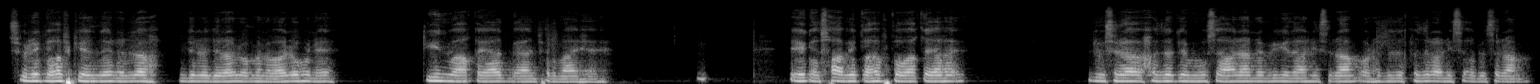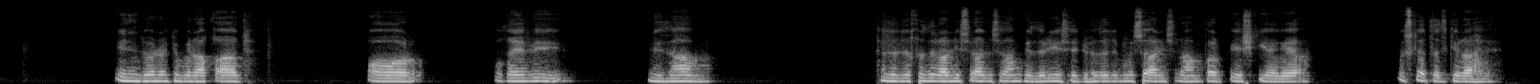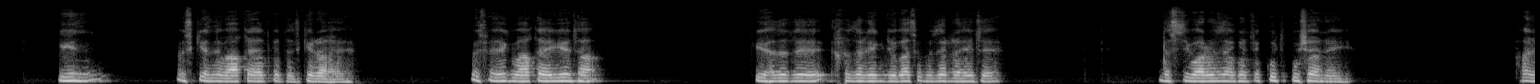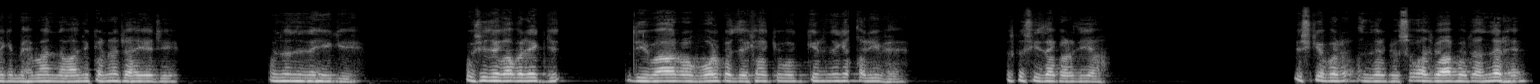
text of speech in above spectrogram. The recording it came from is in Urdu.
سورہ کہف کے اندر اللہ جل جلال و والوں نے تین واقعات بیان فرمائے ہیں۔ ایک اصحاب کہف کا واقعہ ہے، دوسرا حضرت موسیٰ علیہ نبی علیہ السلام اور حضرت خضر علیہ السلام ان دونوں کی ملاقات اور غیبی نظام حضرت خضر علیہ السلام کے ذریعے سے جو حضرت موسیٰ علیہ السلام پر پیش کیا گیا، اس کا تذکرہ ہے۔ تین اس کے اندر واقعات کا تذکرہ ہے۔ اس میں ایک واقعہ یہ تھا کہ حضرت خضر ایک جگہ سے گزر رہے تھے۔ بستی والوں نے اگرچہ کچھ پوچھا نہیں، حالانکہ مہمان نوازی کرنا چاہیے تھی، انہوں نے نہیں کی۔ اسی جگہ پر ایک دیوار اور بول کو دیکھا کہ وہ گرنے کے قریب ہے۔ اس کو سیدھا کر دیا۔ اس کے اوپر اندر جو سوال جواب ہوتا اندر ہے،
